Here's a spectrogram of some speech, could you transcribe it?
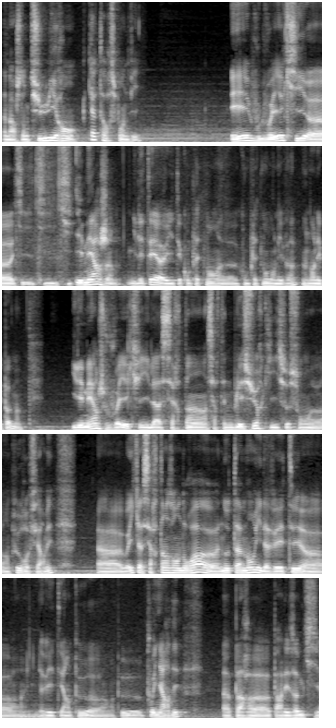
Ça marche, donc tu lui rends 14 points de vie. Et vous le voyez qui, euh, qui, émerge. Il était, euh, il était complètement, euh, complètement dans, les dans les pommes. Il émerge, vous voyez qu'il a certains, certaines blessures qui se sont un peu refermées. Vous voyez qu'à certains endroits, notamment, il avait été, il avait été un, peu, un peu poignardé par, par les hommes qui,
